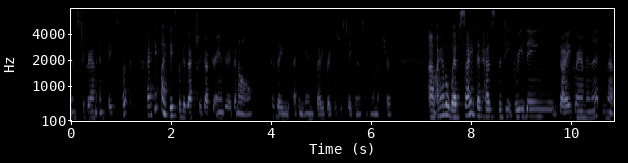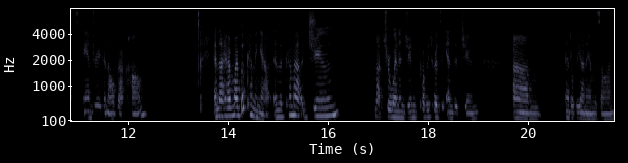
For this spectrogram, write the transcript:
Instagram and Facebook. I think my Facebook is actually Dr. Andrea Ganahl because I I think Anxiety Breakers was taken or something. I'm not sure. Um, I have a website that has the deep breathing diagram in it, and that's andreaganahl.com. And I have my book coming out, and it'll come out June. Not sure when in June, probably towards the end of June. Um, it'll be on Amazon.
